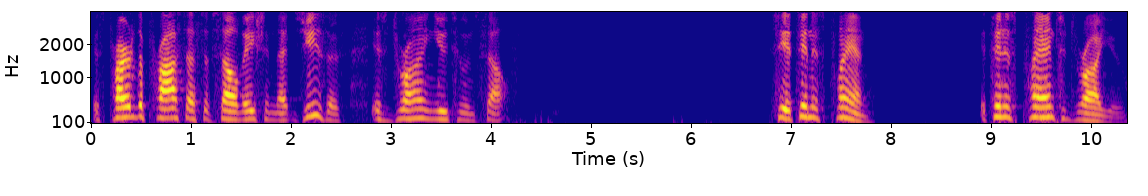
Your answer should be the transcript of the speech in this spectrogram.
It's part of the process of salvation that Jesus is drawing you to himself. See, it's in his plan. It's in his plan to draw you.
